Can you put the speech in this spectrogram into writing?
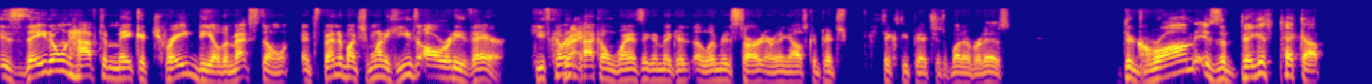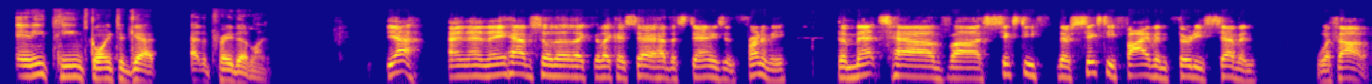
is they don't have to make a trade deal. The Mets don't and spend a bunch of money. He's already there. He's coming Right. back on Wednesday. Going to make a, a limited start, and everything else could pitch sixty pitches, whatever it is. Degrom is the biggest pickup any team's going to get at the trade deadline. Yeah, and then they have so the like like I said, I have the standings in front of me. The Mets have uh 60, they're 65 and 37 without him.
